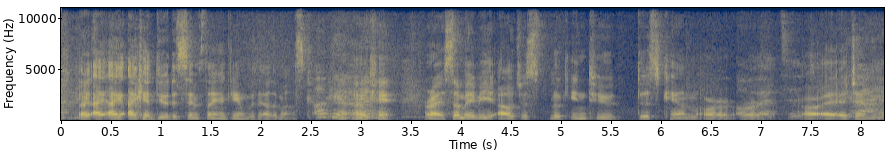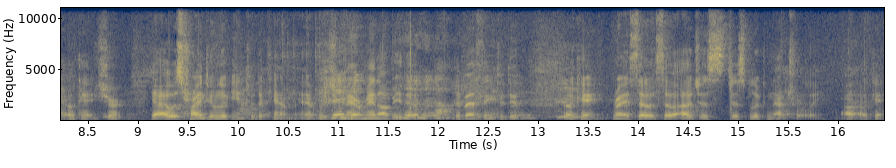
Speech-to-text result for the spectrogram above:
I, I, I can do the same thing again without a mask. Okay. Yeah, okay. All right. So maybe I'll just look into this cam or Or or, at, uh, or at, at Jenny, Jenny. yeah, Okay, sure. Yeah, I was trying to look into the cam, uh, which may or may not be the, the best thing to do. Okay. Right. So so I'll just just look naturally. Uh, okay.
